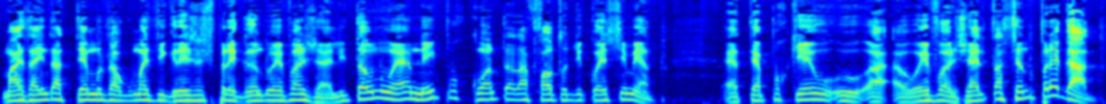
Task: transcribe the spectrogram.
mas ainda temos algumas igrejas pregando o evangelho. Então não é nem por conta da falta de conhecimento. É até porque o, a, o evangelho está sendo pregado.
